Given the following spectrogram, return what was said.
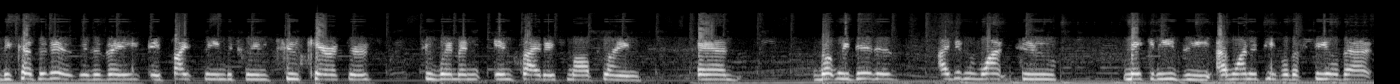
because it is. It is a, a fight scene between two characters, two women inside a small plane. And what we did is I didn't want to make it easy. I wanted people to feel that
